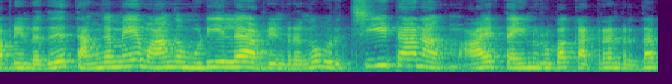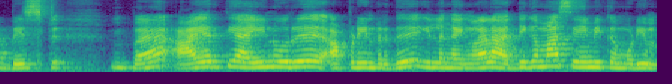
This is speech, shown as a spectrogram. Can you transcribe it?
அப்படின்றது தங்கமே வாங்க முடியல அப்படின்றவங்க ஒரு சீட்டாக நான் ஆயிரத்தி ஐநூறுரூபா கட்டுறன்றது தான் பெஸ்ட்டு இப்போ ஆயிரத்தி ஐநூறு அப்படின்றது இல்லைங்க எங்களால் அதிகமாக சேமிக்க முடியும்.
